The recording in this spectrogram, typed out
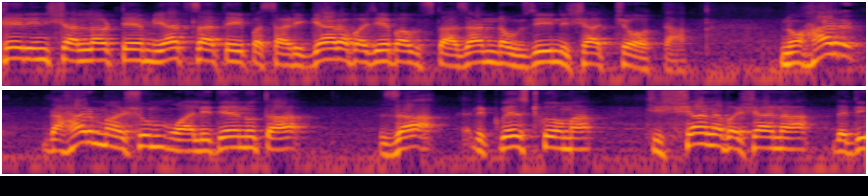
خیر ان شاء الله ټیم یاد ساتئ په 11:30 بجې به استادان نوځي نشاط چوک ته نو هر د هر ماشوم والدینو ته زه ریکویسټ کوم چې شانه به شانه د دې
